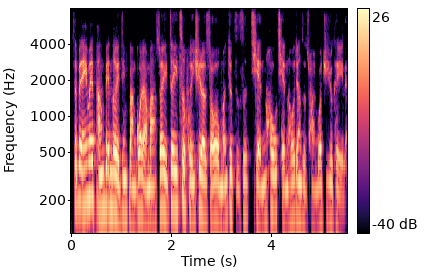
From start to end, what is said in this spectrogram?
这边因为旁边都已经绑过了嘛，所以这一次回去的时候，我们就只是前后前后这样子穿过去就可以了。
